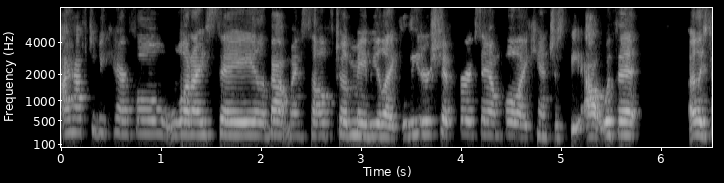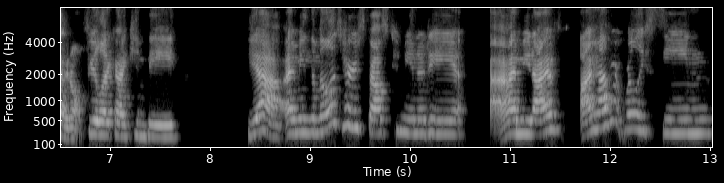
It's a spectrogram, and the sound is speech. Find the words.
I have to be careful what I say about myself to maybe like leadership, for example. I can't just be out with it. At least I don't feel like I can be. Yeah, I mean the military spouse community. I mean I've I haven't really seen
